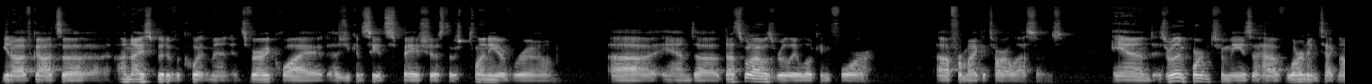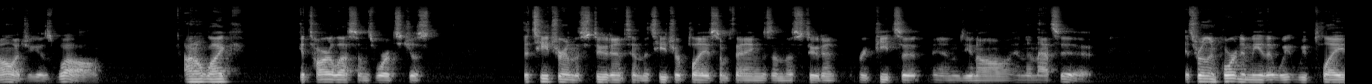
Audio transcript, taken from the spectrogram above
you know I've got a, a, nice bit of equipment. It's very quiet, as you can see. It's spacious. There's plenty of room, uh, and uh, that's what I was really looking for uh, for my guitar lessons. And it's really important to me is to have learning technology as well. I don't like guitar lessons where it's just the teacher and the student and the teacher plays some things and the student repeats it and you know and then that's it. It's really important to me that we, we play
